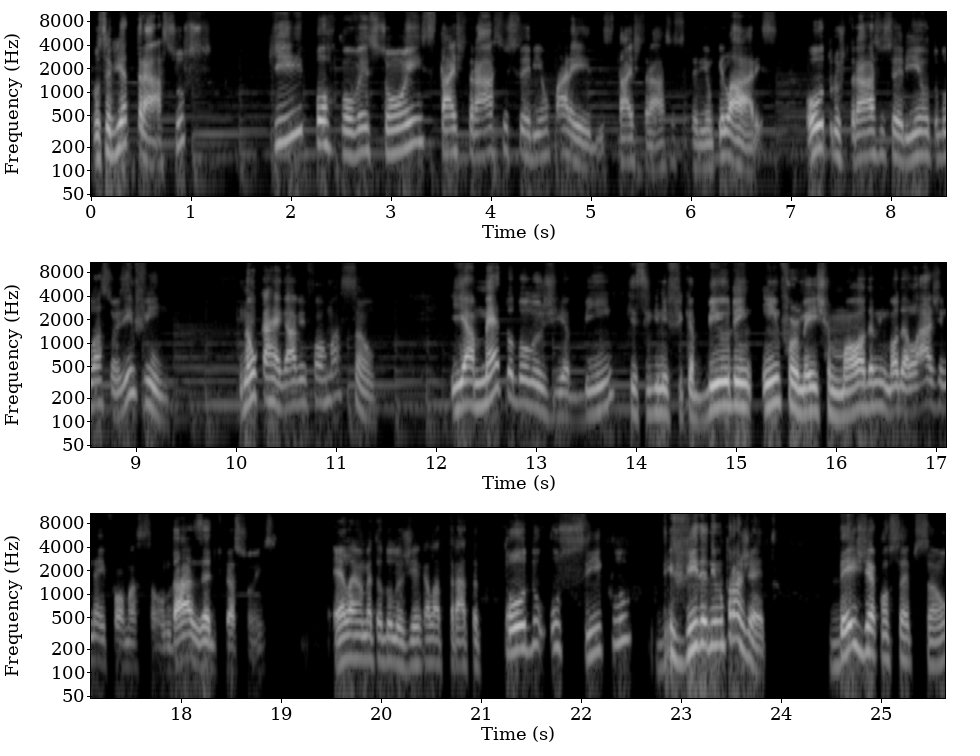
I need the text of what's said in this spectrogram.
você via traços que, por convenções, tais traços seriam paredes, tais traços seriam pilares, outros traços seriam tubulações, enfim, não carregava informação. E a metodologia BIM, que significa Building Information Modeling, modelagem da informação das edificações, ela é uma metodologia que ela trata todo o ciclo de vida de um projeto, desde a concepção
